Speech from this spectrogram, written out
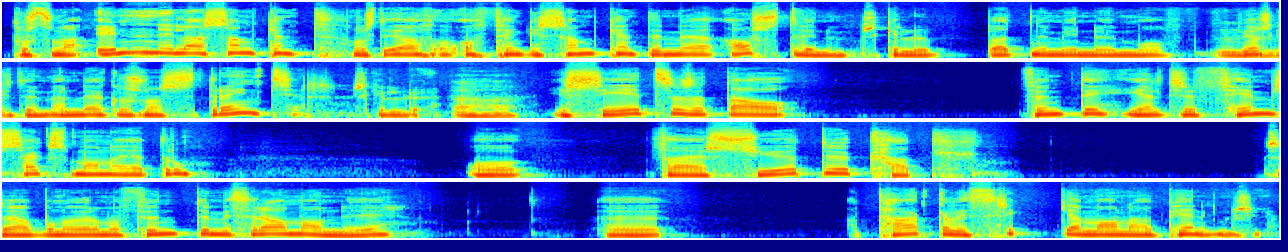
þú veist svona innilega samkend þú veist, ég oft fengið samkendi með ástvinum, skilur börnum mínum og fjölskyldum en með eitthvað svona stranger, skilur Aha. ég set sér þetta á fundi, ég held þessi 5-6 mánu edru og það er 70 kall sem hafa búin að vera með fundum í þrjá mánu uh, að taka við þryggja mánu af peninginu sínu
